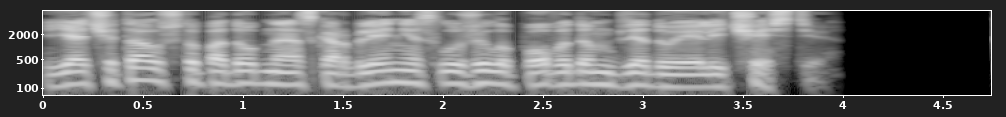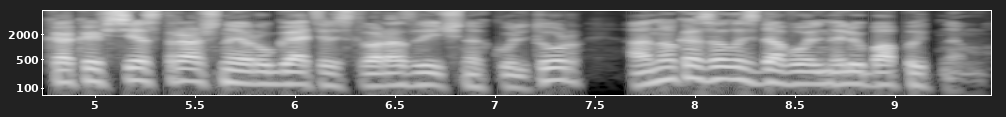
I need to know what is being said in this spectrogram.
Я читал, что подобное оскорбление служило поводом для дуэли чести. Как и все страшные ругательства различных культур, оно казалось довольно любопытным.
